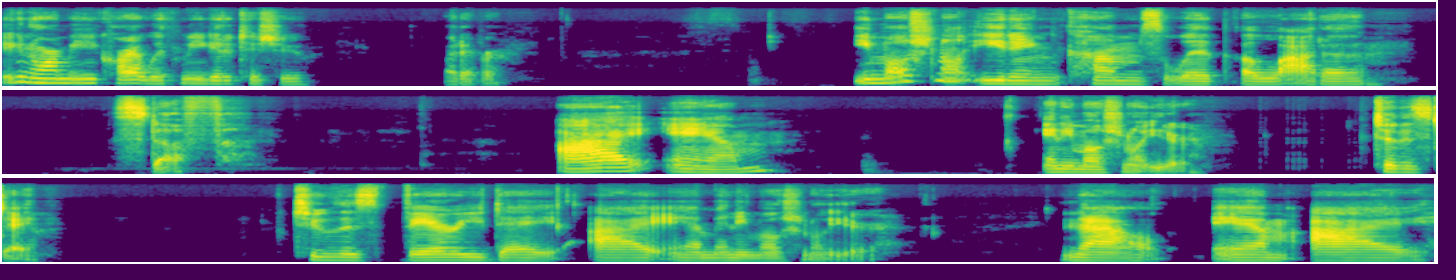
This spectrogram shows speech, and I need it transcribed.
ignore me, cry with me, get a tissue, whatever. Emotional eating comes with a lot of stuff. I am an emotional eater to this day. To this very day, I am an emotional eater. Now, am I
